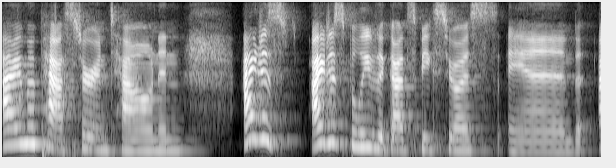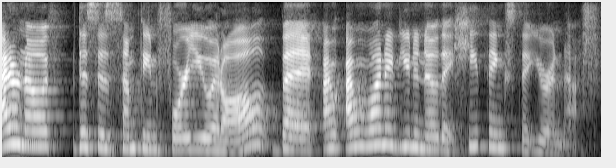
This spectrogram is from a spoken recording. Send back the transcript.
I'm a pastor in town and I just, I just believe that God speaks to us. And I don't know if this is something for you at all, but I, I wanted you to know that he thinks that you're enough.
